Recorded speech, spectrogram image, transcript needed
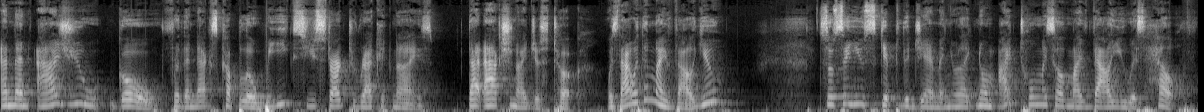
And then as you go for the next couple of weeks, you start to recognize that action I just took. Was that within my value? So, say you skipped the gym and you're like, no, I told myself my value is health.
